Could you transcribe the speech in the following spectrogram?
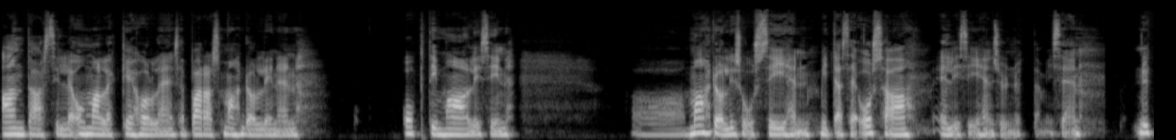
antaa sille omalle keholleen se paras mahdollinen optimaalisin mahdollisuus siihen, mitä se osaa, eli siihen synnyttämiseen. Nyt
